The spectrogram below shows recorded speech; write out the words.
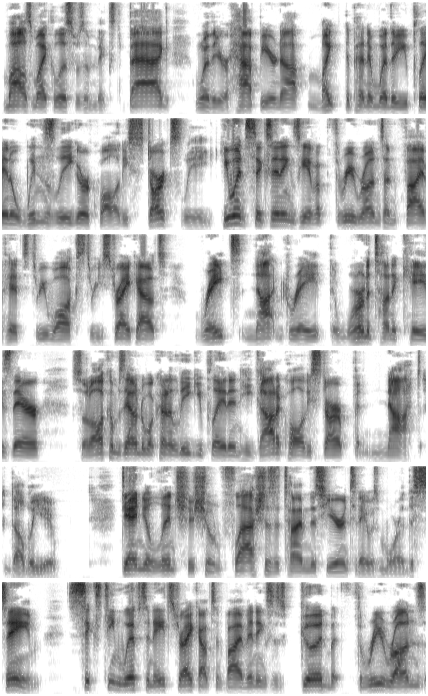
Miles Mikolas was a mixed bag. Whether you're happy or not might depend on whether you play in a wins league or a quality starts league. He went six innings, gave up three runs on five hits, three walks, three strikeouts. Rates not great. There weren't a ton of Ks there. So it all comes down to what kind of league you played in. He got a quality start, but not a W. Daniel Lynch has shown flashes of time this year, and today was more of the same. 16 whiffs and 8 strikeouts in 5 innings is good, but 3 runs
